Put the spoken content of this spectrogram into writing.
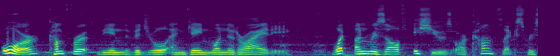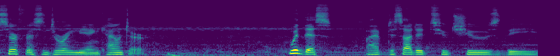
Or comfort the individual and gain one notoriety. What unresolved issues or conflicts resurface during the encounter? With this, I've decided to choose the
